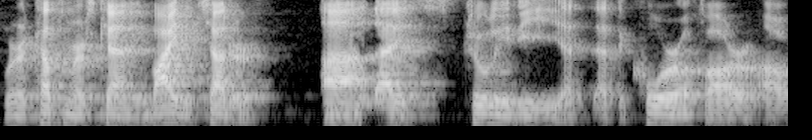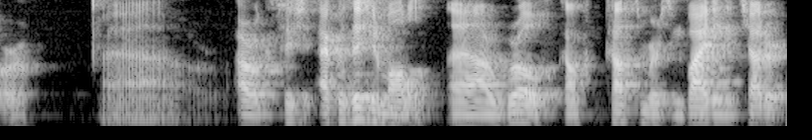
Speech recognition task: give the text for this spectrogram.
where customers can invite each other. Uh, that is truly the at, at, the core of our our uh, our acquisition, model, uh, our growth, customers inviting each other.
